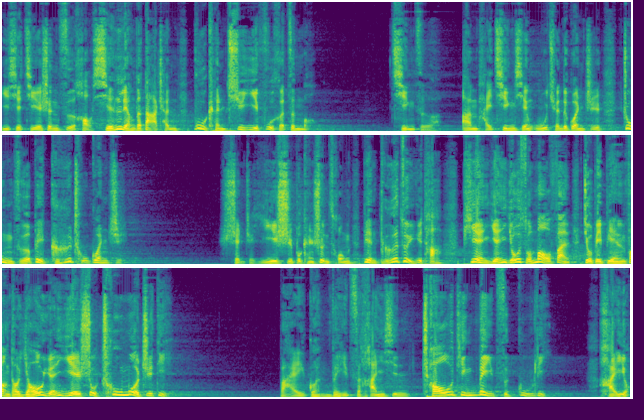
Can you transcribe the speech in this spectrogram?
一些洁身自好、贤良的大臣不肯屈意附和曾某，轻则安排清闲无权的官职，重则被革除官职。甚至一事不肯顺从，便得罪于他；片言有所冒犯，就被贬放到遥远野兽出没之地。百官为此寒心，朝廷为此孤立。还有，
